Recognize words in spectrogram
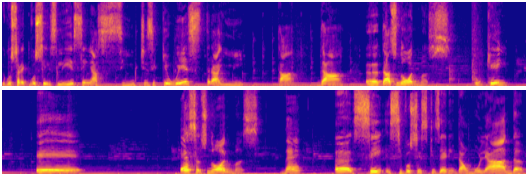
Eu gostaria que vocês lessem a síntese que eu extraí, tá? Da, uh, das normas, ok? É, essas normas, né? Uh, se, se vocês quiserem dar uma olhada,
